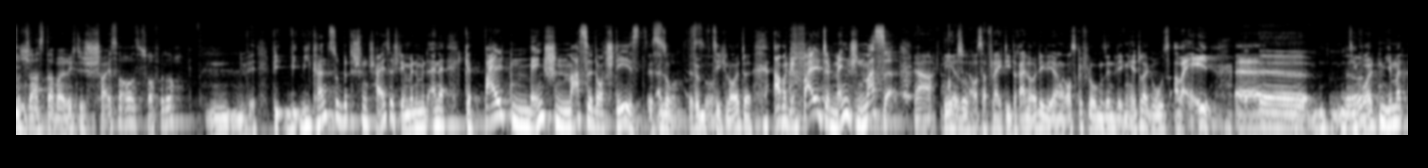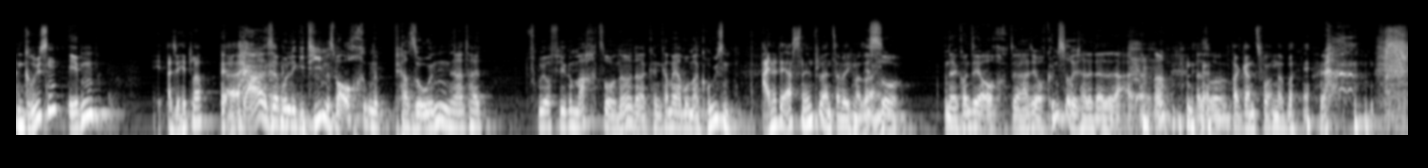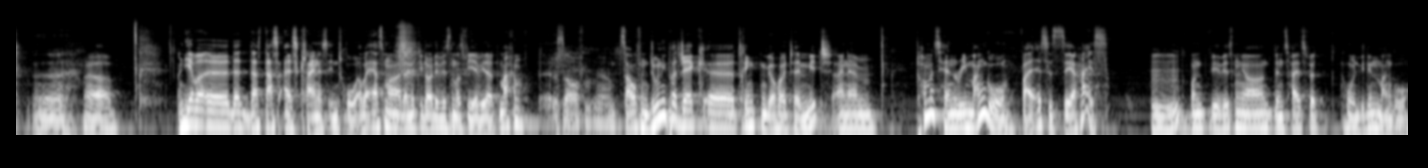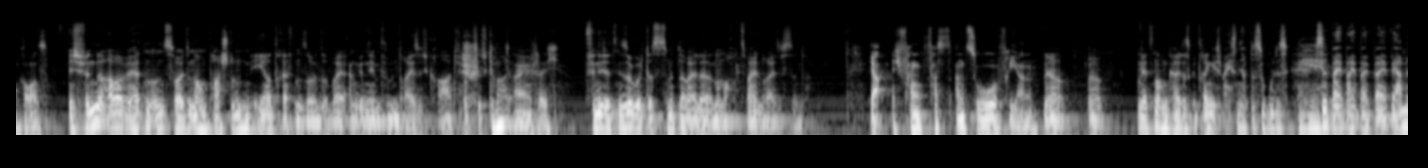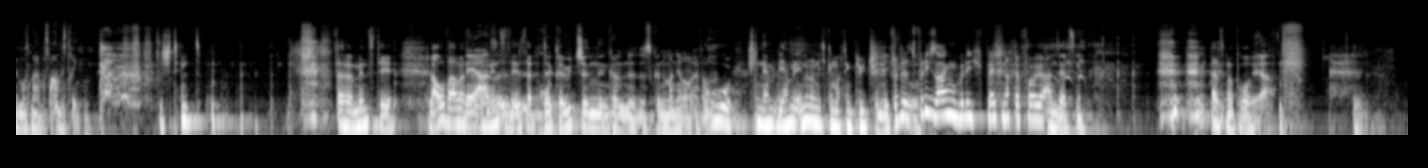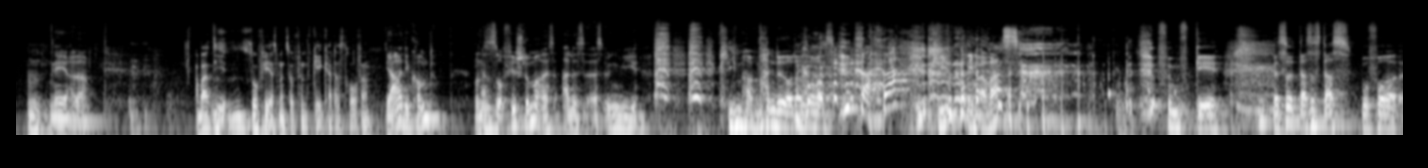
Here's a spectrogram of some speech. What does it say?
Und Ich- sahst dabei richtig scheiße aus, ich hoffe doch. Wie, wie, wie kannst du bitte schon scheiße stehen, wenn du mit einer geballten Menschenmasse dort stehst? Ist also so, ist 50 Leute, aber geballte Menschenmasse. Ja, nee, Gut, also. außer vielleicht die drei Leute, die dann rausgeflogen sind wegen Hitlergruß. Aber hey, äh, Äh, ne? die wollten jemanden grüßen? Eben. Also Hitler? Äh, ja, ist ja wohl legitim. Das war auch eine Person, der hat halt früher viel gemacht, so, ne? Da kann, kann man ja wohl mal grüßen. Einer der ersten Influencer, würde ich mal sagen. Ist so. Und er konnte ja auch, der hat ja auch künstlerisch, hatte der, der, der ne? Also, War ganz vorne dabei. äh, Ja. Nee, aber äh, das, das als kleines Intro. Aber erstmal, damit die Leute wissen, was wir hier wieder machen. saufen, ja. Saufen Juniper Jack äh, trinken wir heute mit einem Thomas Henry Mango, weil es ist sehr heiß. Mhm. Und wir wissen ja, wenn es heiß wird, holen wir den Mango raus. Ich finde aber, wir hätten uns heute noch ein paar Stunden eher treffen sollen, so bei angenehmen 35 Grad, 40 Grad. eigentlich. Finde ich jetzt nicht so gut, dass es mittlerweile nur noch 32 sind. Ja, ich fange fast an zu frieren. Ja, ja. Und jetzt noch ein kaltes Getränk. Ich weiß nicht, ob das so gut ist. Weißt du, Bei, bei, bei, bei Wärme muss man was Warmes trinken. Stimmt. Pfefferminztee. Lauwarmer Pfefferminztee ist der also der. Glühgin, den könnte, das könnte man ja auch einfach. Oh, stimmt, die haben, die haben wir immer noch nicht gemacht, den Glühgin. Ich würde, das würde ich sagen, würde ich gleich nach der Folge ansetzen. Erstmal Prost. Ja. Hm, nee, Alter. Aber die, so viel erstmal zur 5G-Katastrophe. Ja, die kommt. Und es ist auch viel schlimmer als alles, als irgendwie Klimawandel oder sowas. Klima was? 5G. Weißt du, das ist das, wovor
